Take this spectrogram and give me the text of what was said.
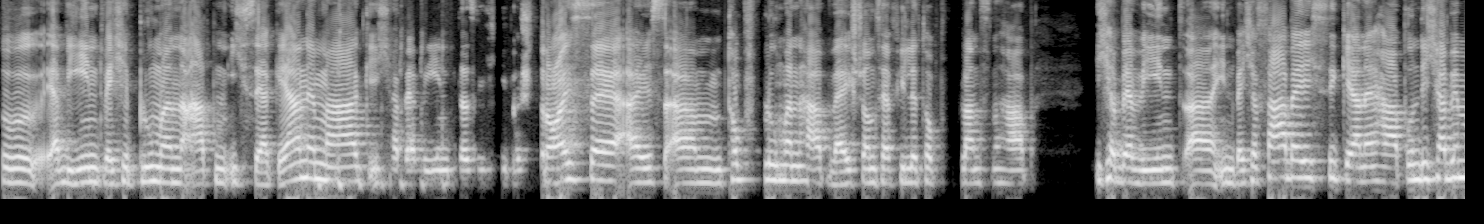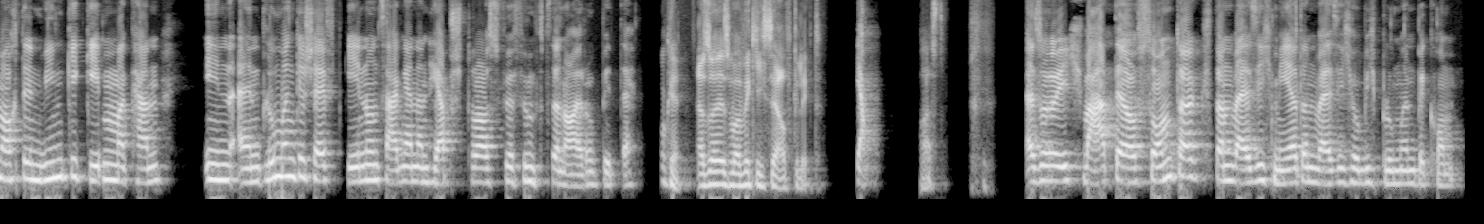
so erwähnt, welche Blumenarten ich sehr gerne mag. Ich habe erwähnt, dass ich lieber Sträuße als ähm, Topfblumen habe, weil ich schon sehr viele Topfpflanzen habe. Ich habe erwähnt, äh, in welcher Farbe ich sie gerne habe. Und ich habe ihm auch den Wink gegeben, man kann in ein Blumengeschäft gehen und sagen, einen Herbststrauß für 15 Euro bitte. Okay, also es war wirklich sehr aufgelegt. Ja. Passt. Also ich warte auf Sonntag, dann weiß ich mehr, dann weiß ich, ob ich Blumen bekomme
